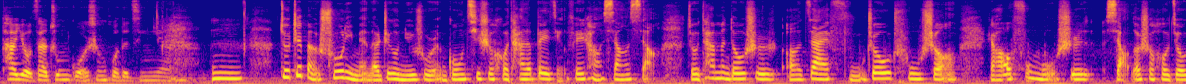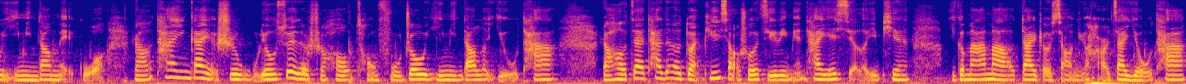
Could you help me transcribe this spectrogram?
他有在中国生活的经验？嗯，就这本书里面的这个女主人公，其实和她的背景非常相像。就他们都是呃在福州出生，然后父母是小的时候就移民到美国，然后她应该也是五六岁的时候从福州移民到了犹他。然后在她的短篇小说集里面，她也写了一篇，一个妈妈带着小女孩在犹他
